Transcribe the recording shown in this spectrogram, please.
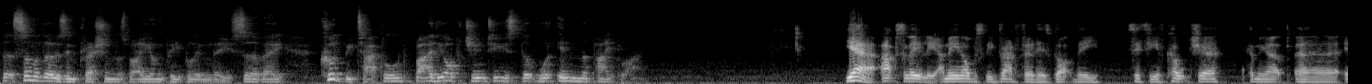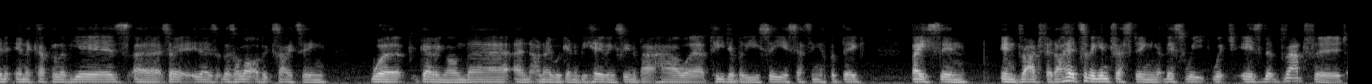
that some of those impressions by young people in the survey could be tackled by the opportunities that were in the pipeline. Yeah, absolutely. I mean, obviously, Bradford has got the City of Culture coming up uh, in in a couple of years, uh, so it, there's there's a lot of exciting work going on there, and I know we're going to be hearing soon about how uh, PwC is setting up a big base in in Bradford. I heard something interesting this week, which is that Bradford,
